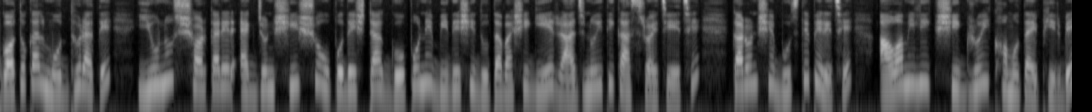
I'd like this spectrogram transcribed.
গতকাল মধ্যরাতে ইউনুস সরকারের একজন শীর্ষ উপদেষ্টা গোপনে বিদেশি দূতাবাসে গিয়ে রাজনৈতিক আশ্রয় চেয়েছে, কারণ সে বুঝতে পেরেছে আওয়ামী লীগ শীঘ্রই ক্ষমতায় ফিরবে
